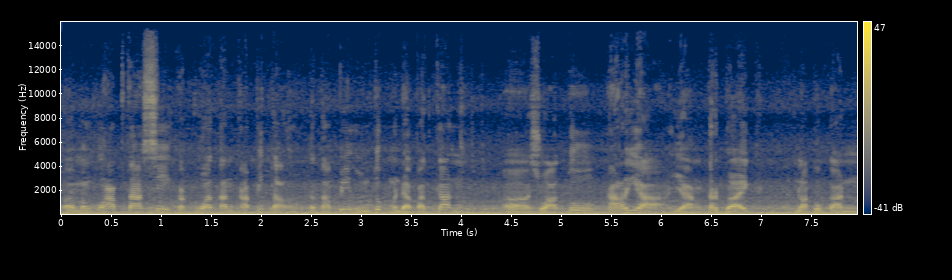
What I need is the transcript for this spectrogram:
eh, mengkooptasi kekuatan kapital, tetapi untuk mendapatkan eh, suatu karya yang terbaik, melakukan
